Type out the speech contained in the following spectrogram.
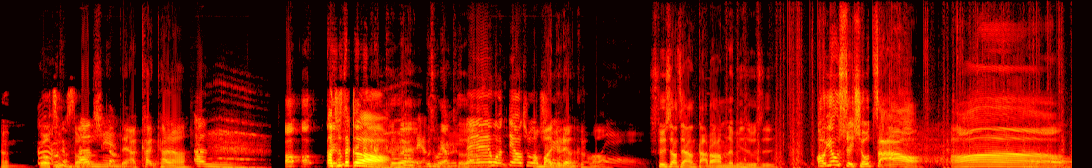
嗯，有出手。等下看看啊。嗯。哦哦哦，就这个哦。哎为什么两颗？哎，我掉出去。王板就两颗吗？所以是要怎样打到他们那边？是不是？哦，用水球砸哦。哦。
